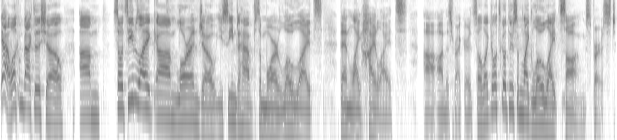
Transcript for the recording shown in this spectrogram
yeah, welcome back to the show. Um, so it seems like um, Laura and Joe, you seem to have some more lowlights than like highlights uh, on this record. So like, let's go through some like low light songs first.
